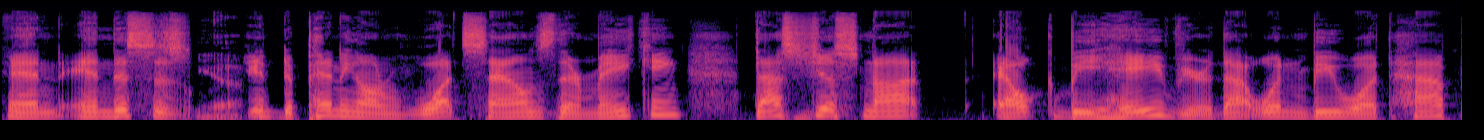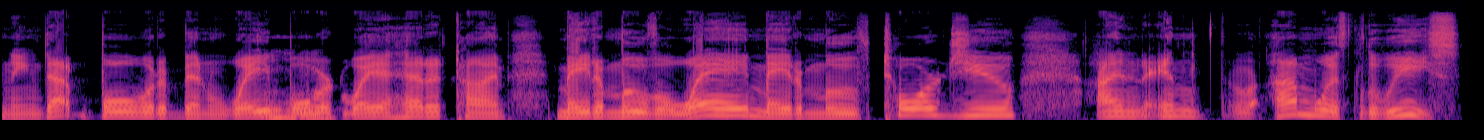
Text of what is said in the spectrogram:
and and this is Yeah. depending on what sounds they're making that's mm-hmm. just not elk behavior that wouldn't be what happening that bull would have been way mm-hmm. bored way ahead of time made a move away made a move towards you and, and i'm with luis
